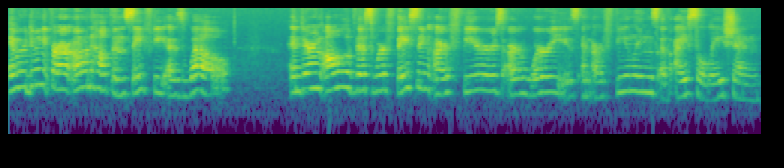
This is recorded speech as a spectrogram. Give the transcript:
And we're doing it for our own health and safety as well. And during all of this, we're facing our fears, our worries, and our feelings of isolation.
